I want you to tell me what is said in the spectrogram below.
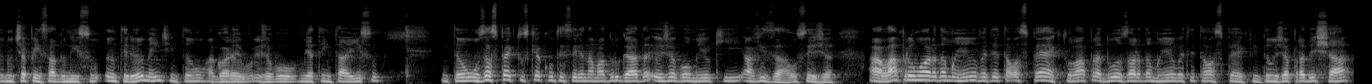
eu não tinha pensado nisso anteriormente, então agora eu já vou me atentar a isso. Então, os aspectos que aconteceriam na madrugada eu já vou meio que avisar, ou seja, ah, lá para uma hora da manhã vai ter tal aspecto, lá para duas horas da manhã vai ter tal aspecto. Então, já para deixar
